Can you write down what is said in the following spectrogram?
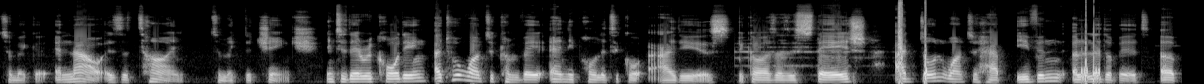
to make it. And now is the time to make the change. In today's recording, I don't want to convey any political ideas because at this stage, I don't want to have even a little bit of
